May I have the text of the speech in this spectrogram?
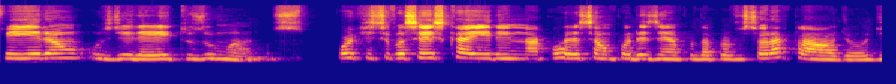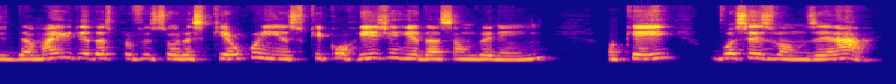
feram os direitos humanos. Porque se vocês caírem na correção, por exemplo, da professora Cláudia, ou de, da maioria das professoras que eu conheço que corrigem redação do Enem, ok? Vocês vão zerar.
